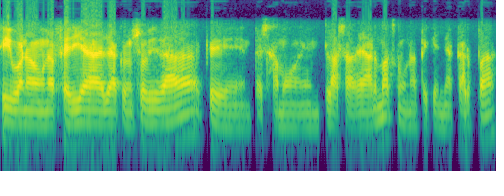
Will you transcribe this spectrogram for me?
Sí, bueno, una feria ya consolidada que empezamos en Plaza de Armas con una pequeña carpa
